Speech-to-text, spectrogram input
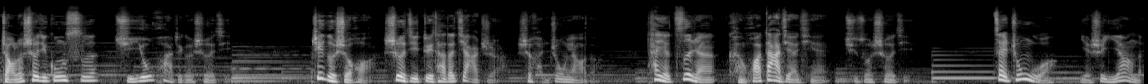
找了设计公司去优化这个设计。这个时候啊，设计对它的价值是很重要的，他也自然肯花大价钱去做设计。在中国也是一样的，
